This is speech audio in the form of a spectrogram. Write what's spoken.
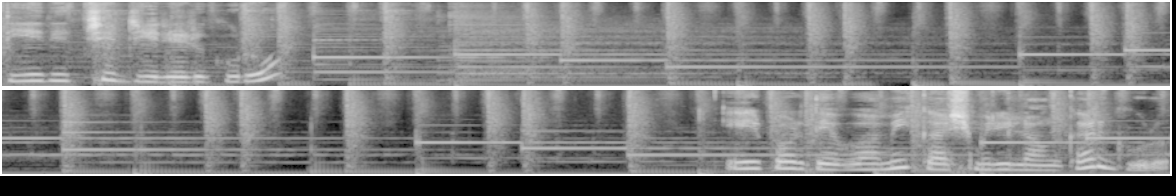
দিয়ে দিচ্ছি জিরের গুঁড়ো। এরপর দেব আমি কাশ্মীরি লঙ্কার গুঁড়ো।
